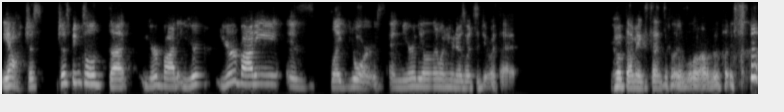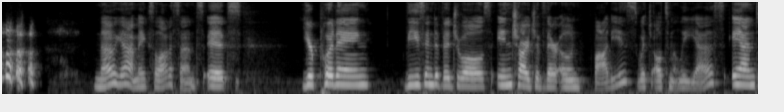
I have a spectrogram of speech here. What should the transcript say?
yeah just just being told that your body your your body is like yours and you're the only one who knows what to do with it. I hope that makes sense. I feel like it's a little all over the place. No yeah it makes a lot of sense. It's you're putting these individuals in charge of their own bodies, which ultimately, yes, and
